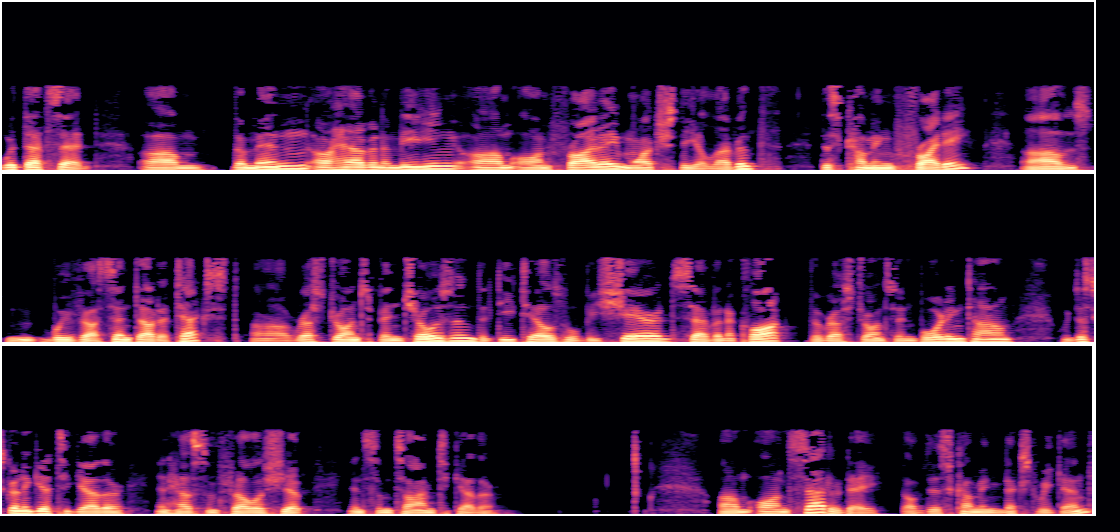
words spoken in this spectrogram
With that said, um, the men are having a meeting um, on Friday, March the 11th, this coming Friday. Uh, we've uh, sent out a text. Uh, restaurant's been chosen. The details will be shared. Seven o'clock. The restaurant's in Bordentown. We're just going to get together and have some fellowship and some time together. Um, on Saturday of this coming next weekend,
